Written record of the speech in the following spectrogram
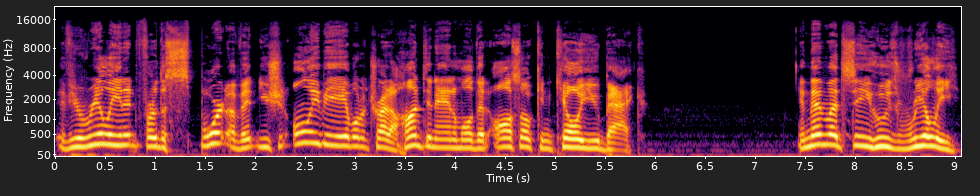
if you're really in it for the sport of it, you should only be able to try to hunt an animal that also can kill you back. And then let's see who's really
